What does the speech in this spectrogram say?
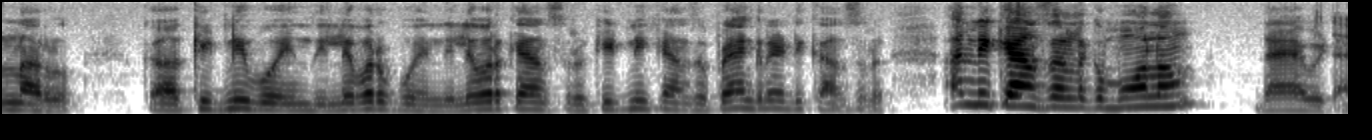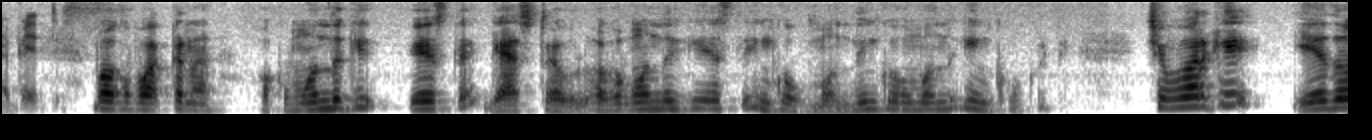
ఉన్నారు. కిడ్నీ పోయింది లివర్ పోయింది liver cancer kidney cancer pancreatic cancer అన్ని క్యాన్సర్లకు మూలం డయాబెటీస్. ఒక పక్కన ఒక మందుకి వేస్తే గ్యాస్ ట్రబుల్ ఒక మందుకి వేస్తే ఇంకొక మందు ఇంకొక మందుకి ఇంకొకటి. చివరికి ఏదో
